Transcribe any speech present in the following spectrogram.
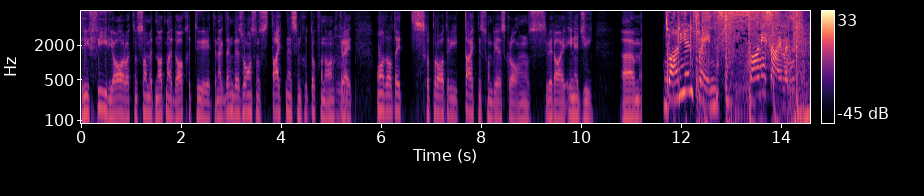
3 4 jaar wat ons saam met Not My Dog getoer het en ek dink dis waar ons ons tightness en goed ook vandaan gekry het. Ons het altyd gepraat oor die tightness van Beeskraal en ons weet daai energy. Ehm um, Bonnie and Friends. Bonnie Simon. Jacaranda FM.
